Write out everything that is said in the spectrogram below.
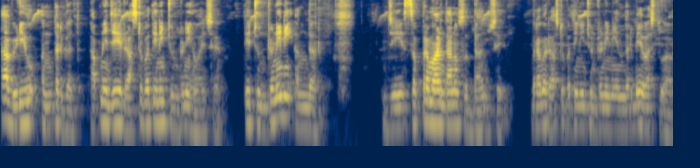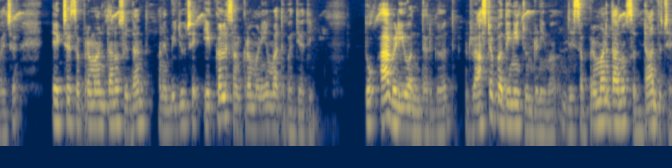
આ વિડિયો અંતર્ગત આપણે જે રાષ્ટ્રપતિની ચૂંટણી હોય છે, તે ચૂંટણીની અંદર જે સપ્રમાણતાનો સિદ્ધાંત છે, બરાબર? રાષ્ટ્રપતિની ચૂંટણીની અંદર બે વસ્તુ આવે છે. એક છે સપ્રમાણતાનો સિદ્ધાંત અને બીજું છે એકલ સંક્રમણીય મત પદ્ધતિ તો આ વિડિયો અંતર્ગત રાષ્ટ્રપતિની ચૂંટણીમાં જે સપ્રમાણતાનો સિદ્ધાંત છે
